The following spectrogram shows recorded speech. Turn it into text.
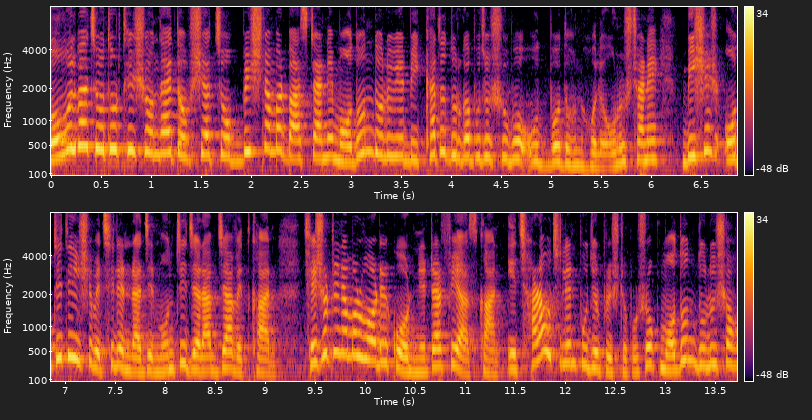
মঙ্গলবার চতুর্থীর সন্ধ্যায় তপসিয়া চব্বিশ নম্বর বাস স্ট্যান্ডে মদন দলুইয়ের বিখ্যাত দুর্গাপুজোর শুভ উদ্বোধন হলো। অনুষ্ঠানে বিশেষ অতিথি হিসেবে ছিলেন রাজ্যের মন্ত্রী জনাব জাভেদ খান, ছেষট্টি নম্বর ওয়ার্ডের কোঅর্ডিনেটর ফিয়াজ খান, এছাড়াও ছিলেন পুজোর পৃষ্ঠপোষক মদন দুলুই সহ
